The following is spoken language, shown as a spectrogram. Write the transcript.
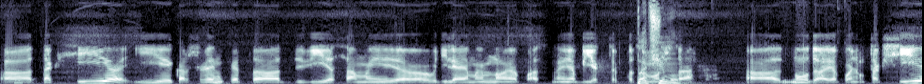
А, такси и каршеринг – это две самые э, выделяемые мной опасные объекты. Почему? Что, а, ну да, я понял. Такси,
